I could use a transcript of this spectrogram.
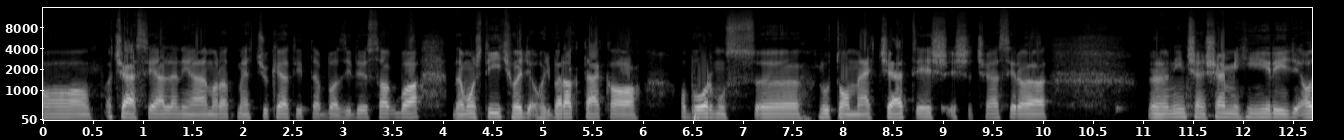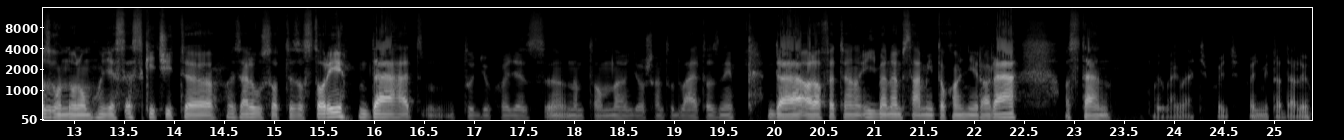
a, a Chelsea elleni elmaradt meccsüket itt ebbe az időszakba, de most így, hogy, hogy berakták a, a Bormus Luton meccset, és, és a Chelsea-ről uh, nincsen semmi hír, így azt gondolom, hogy ez, ez kicsit ez elúszott ez a sztori, de hát tudjuk, hogy ez nem tudom, nagyon gyorsan tud változni, de alapvetően ígyben nem számítok annyira rá, aztán majd meglátjuk, hogy, hogy mit ad elő.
